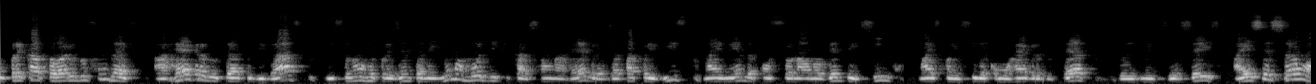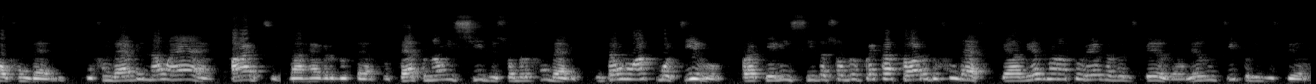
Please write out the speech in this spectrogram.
do precatório do Fundef. A regra do teto de gastos, isso não representa nenhuma modificação na regra, já está previsto na emenda constitucional 95, mais conhecida como regra do teto, de 2016, a exceção ao Fundeb. O Fundeb não é parte da regra do teto. O teto não incide sobre o Fundeb. Então não há motivo para que ele incida sobre o precatório do Fundef, que é a mesma natureza da despesa, é o mesmo tipo de despesa.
